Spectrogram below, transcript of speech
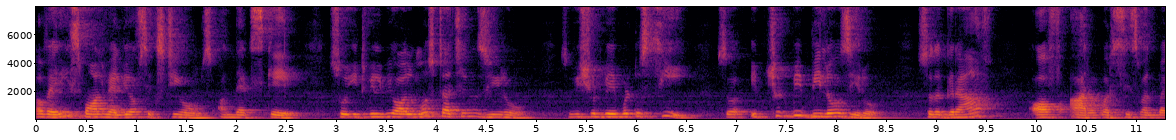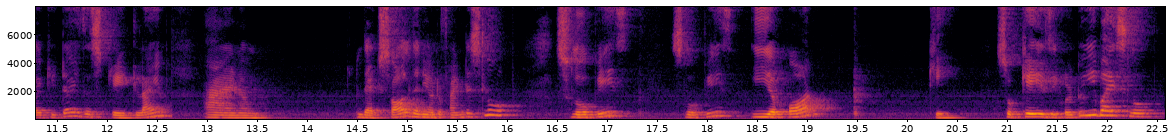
a very small value of 60 ohms on that scale. So it will be almost touching 0. So we should be able to see. So it should be below 0. So the graph of r versus 1 by theta is a straight line and um, that's all. Then you have to find the slope. Slope is slope is e upon k. So k is equal to e by slope.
